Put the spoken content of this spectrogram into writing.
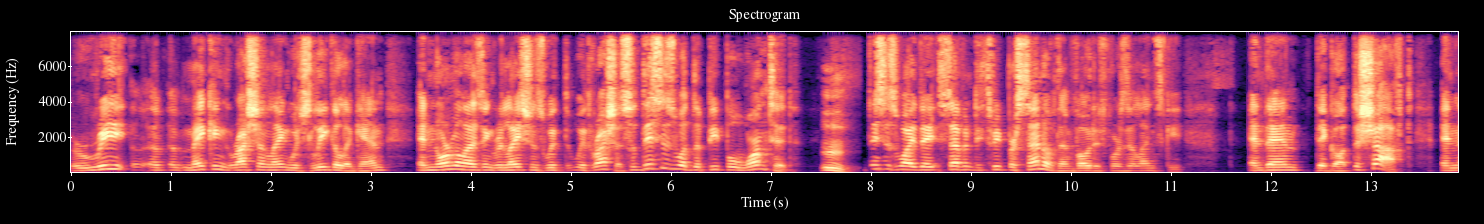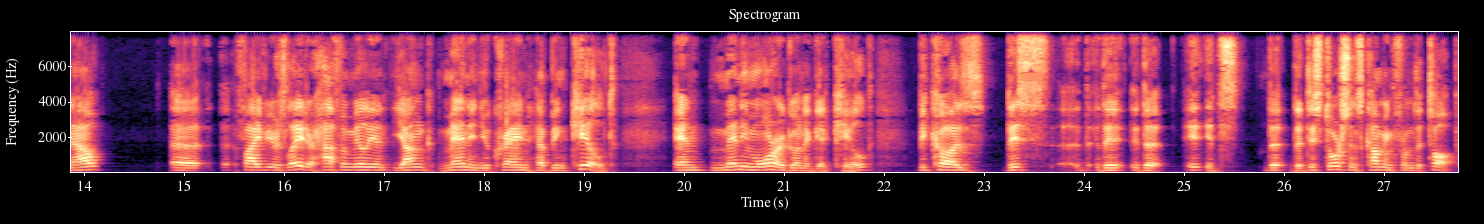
re, uh, uh making Russian language legal again, and normalizing relations with, with Russia. So this is what the people wanted. Mm. This is why they 73% of them voted for Zelensky. And then they got the shaft. And now uh, five years later, half a million young men in Ukraine have been killed, and many more are going to get killed because this uh, the the it's the the distortions coming from the top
